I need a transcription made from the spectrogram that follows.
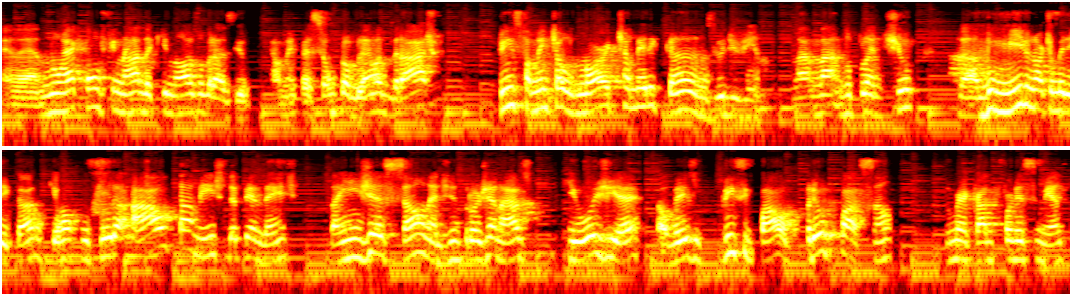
é, não é confinado aqui nós no Brasil. Realmente vai ser um problema drástico, principalmente aos norte-americanos, viu, Divino? Na, na, no plantio da, do milho norte-americano, que é uma cultura altamente dependente da injeção né, de nitrogenados, que hoje é talvez a principal preocupação do mercado de fornecimento,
